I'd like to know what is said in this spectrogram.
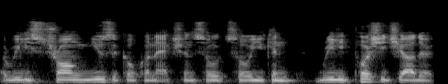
a really strong musical connection, so so you can really push each other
